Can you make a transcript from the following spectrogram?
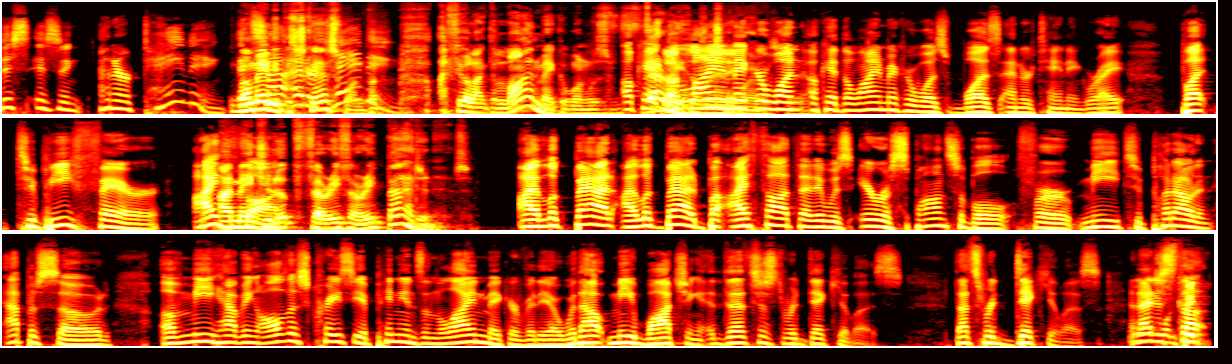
this isn't entertaining. Well, It's maybe not the scarce one, but. I feel like the Lion Maker one was Okay, very the Lion. Maker one. Okay, the Lion Maker was was entertaining, right? But to be fair, I I made you look very, very bad in it. I look bad. I look bad, but I thought that it was irresponsible for me to put out an episode of me having all this crazy opinions in the Lion Maker video without me watching it. That's just ridiculous. That's ridiculous. And I just could, thought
